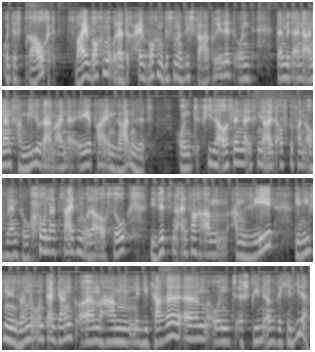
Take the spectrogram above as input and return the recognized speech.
Und es braucht zwei Wochen oder drei Wochen, bis man sich verabredet und dann mit einer anderen Familie oder einem Ehepaar im Garten sitzt. Und viele Ausländer ist mir halt aufgefallen, auch während Corona-Zeiten oder auch so, die sitzen einfach am, am See, genießen den Sonnenuntergang, ähm, haben eine Gitarre ähm, und spielen irgendwelche Lieder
